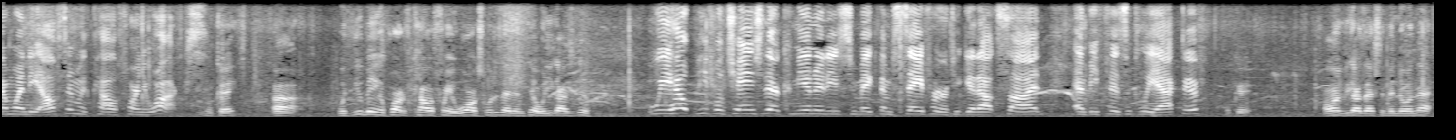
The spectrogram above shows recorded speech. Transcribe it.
I'm Wendy Alfsen with California Walks. Okay. Uh, with you being a part of California Walks, what does that entail? What do you guys do? We help people change their communities to make them safer to get outside and be physically active. Okay. How long have you guys actually been doing that?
